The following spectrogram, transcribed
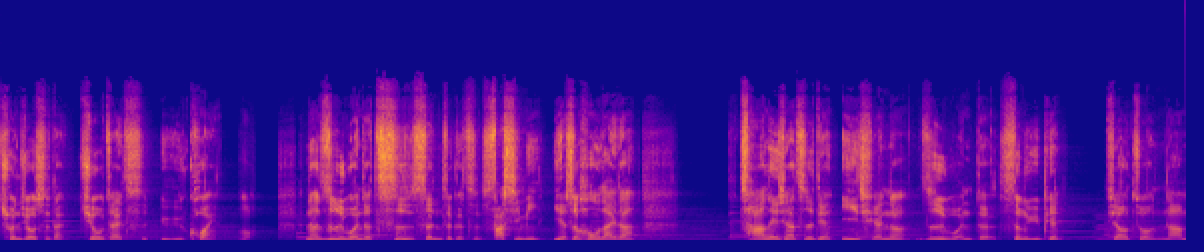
春秋时代就在吃鱼块哦。那日文的刺身这个字，沙西米也是后来的。查了一下字典，以前呢，日文的生鱼片叫做ナ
